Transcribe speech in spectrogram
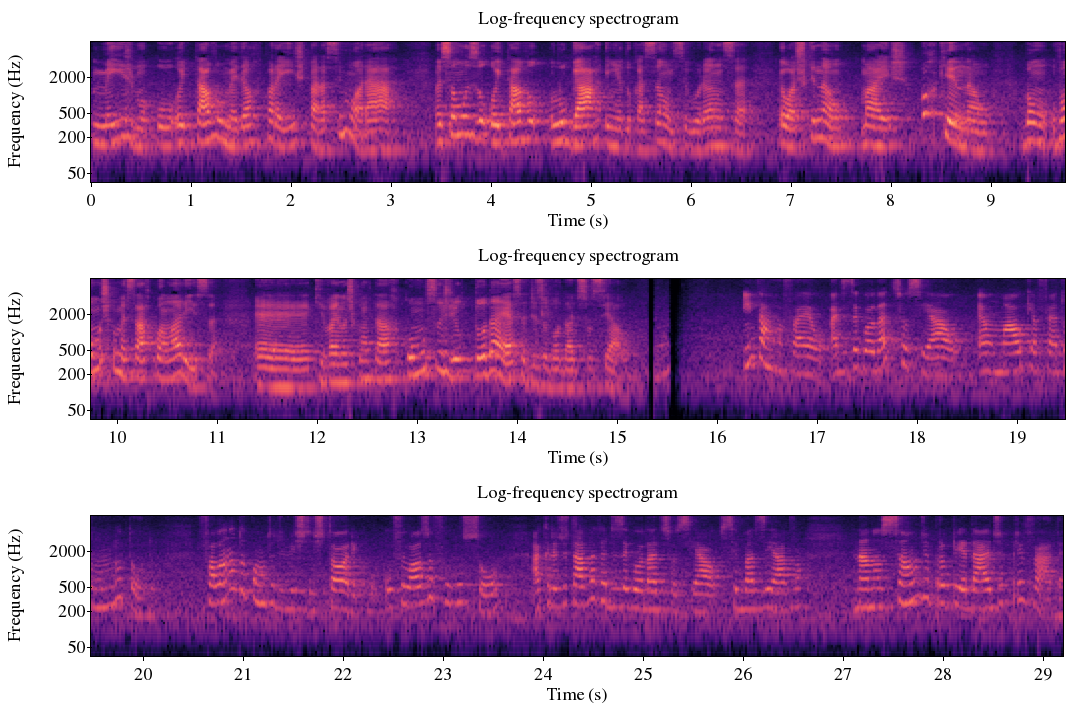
mesmo o oitavo melhor país para se morar? Nós somos o oitavo lugar em educação e segurança? Eu acho que não. Mas por que não? Bom, vamos começar com a Larissa, é, que vai nos contar como surgiu toda essa desigualdade social. Então, Rafael, a desigualdade social é um mal que afeta o mundo todo. Falando do ponto de vista histórico, o filósofo Rousseau acreditava que a desigualdade social se baseava na noção de propriedade privada,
